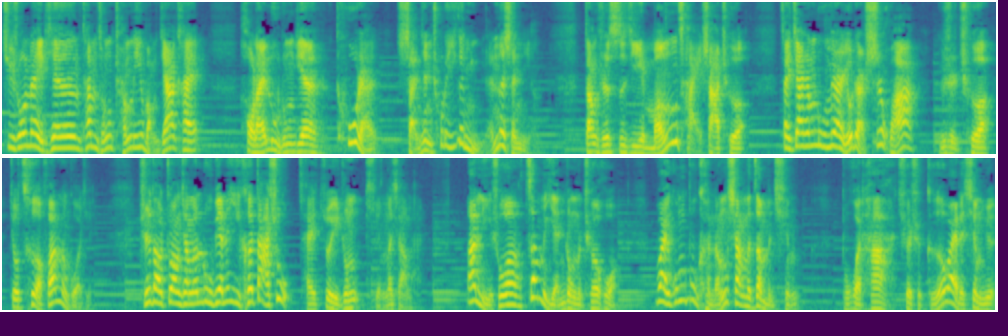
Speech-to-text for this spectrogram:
据说那天他们从城里往家开，后来路中间突然闪现出了一个女人的身影，当时司机猛踩刹车，再加上路面有点湿滑，于是车就侧翻了过去，直到撞向了路边的一棵大树，才最终停了下来。按理说这么严重的车祸。外公不可能伤得这么轻，不过他却是格外的幸运。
